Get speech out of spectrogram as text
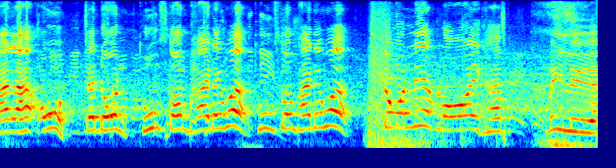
นั่นแหละฮะโอ้จะโดนทุ่มสโตนพายไดเวอร์ทุ่มสโตนพายไดเวอร์โดนเรียบร้อยครับ ไม่เหลือ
